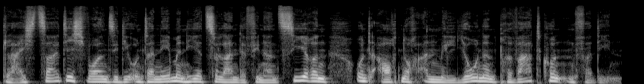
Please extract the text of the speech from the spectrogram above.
Gleichzeitig wollen sie die Unternehmen hierzulande finanzieren und auch noch an Millionen Privatkunden verdienen.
